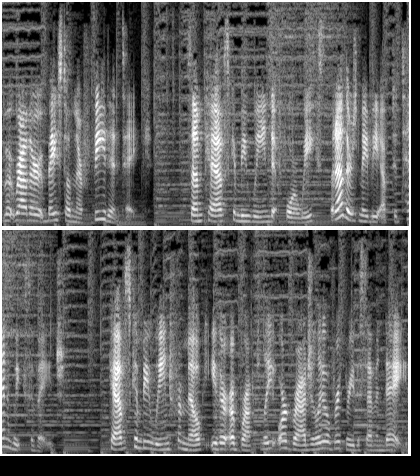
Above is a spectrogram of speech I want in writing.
but rather based on their feed intake. Some calves can be weaned at 4 weeks, but others may be up to 10 weeks of age. Calves can be weaned from milk either abruptly or gradually over 3 to 7 days.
